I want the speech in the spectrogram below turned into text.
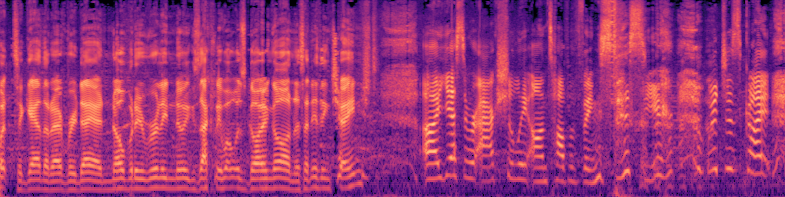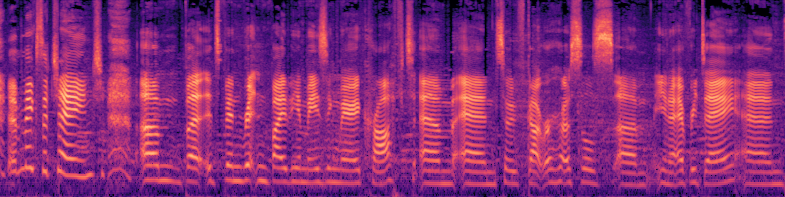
put together every day and nobody really knew exactly what was going on. Has anything changed? Uh, yes, we're actually on top of things this year, which is quite, it makes a change. Um, but it's been written by the amazing Mary Croft. Um, and so we've got rehearsals, um, you know, every day. And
